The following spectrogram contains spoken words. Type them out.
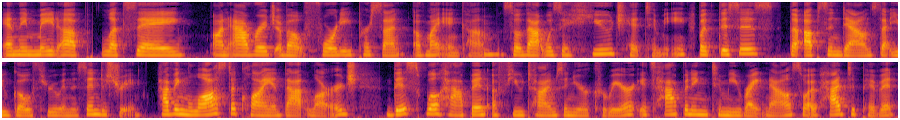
and they made up, let's say, on average about 40% of my income. So that was a huge hit to me. But this is the ups and downs that you go through in this industry. Having lost a client that large, this will happen a few times in your career. It's happening to me right now. So I've had to pivot,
